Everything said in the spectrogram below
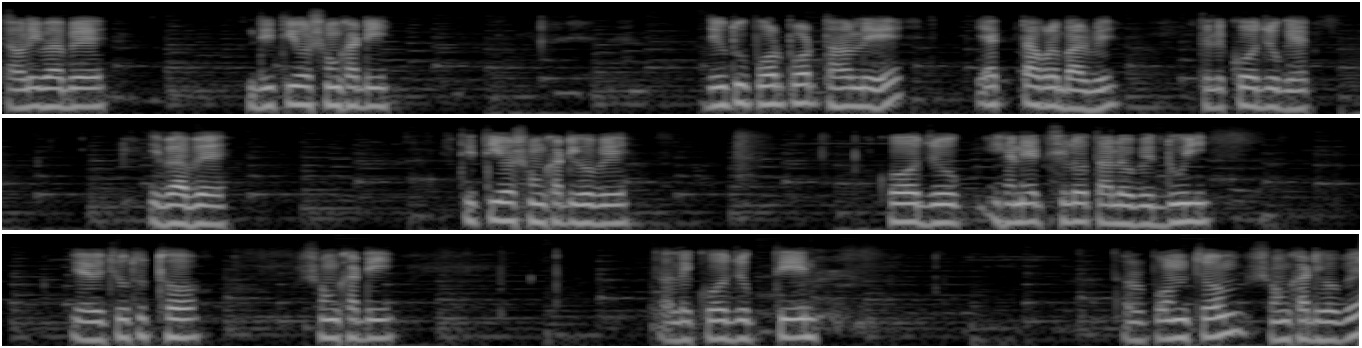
তাহলে এইভাবে দ্বিতীয় সংখ্যাটি যেহেতু পরপর তাহলে একটা করে বাড়বে, তাহলে ক যোগ এক এভাবে তৃতীয় সংখ্যাটি হবে ক যোগ, এখানে এক ছিল, তাহলে হবে দুই। এভাবে চতুর্থ সংখ্যাটি, তাহলে ক যোগ তিন। তারপর পঞ্চম সংখ্যাটি হবে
